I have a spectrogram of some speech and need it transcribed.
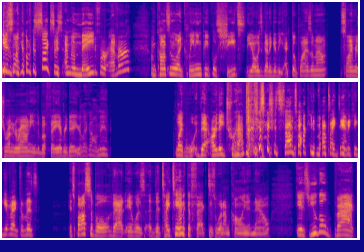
is like, oh, this sucks. I'm a maid forever. I'm constantly like cleaning people's sheets. You always got to get the ectoplasm out. Slimer's running around eating the buffet every day. You're like, oh man. Like what, that? Are they trapped? I should stop talking about Titanic and get back to this. It's possible that it was the Titanic effect, is what I'm calling it now. Is you go back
